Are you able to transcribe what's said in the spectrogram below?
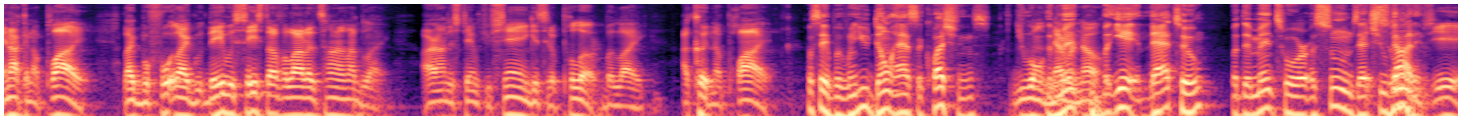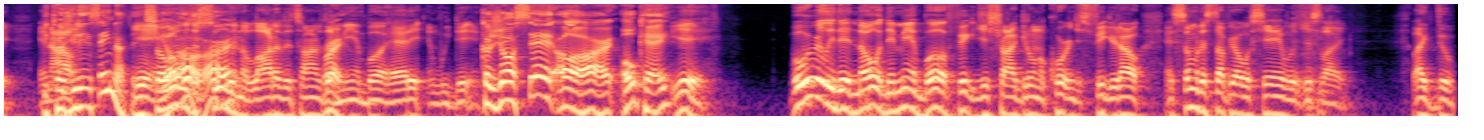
and I can apply it." Like before, like they would say stuff a lot of the time. I'd be like, "I understand what you're saying." Get to the pull up, but like I couldn't apply it. I'll say, but when you don't ask the questions, You won't never men- know. But yeah, that too. But the mentor assumes that you got it Yeah. And because I- you didn't say nothing. Yeah, so y'all oh, was right. assuming a lot of the times Right. that me and Bud had it, and we didn't. Because y'all said, oh, all right, okay. Yeah. But we really didn't know. And then me and Bud fig- just try to get on the court and just figure it out. And some of the stuff y'all was saying was just like, like the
